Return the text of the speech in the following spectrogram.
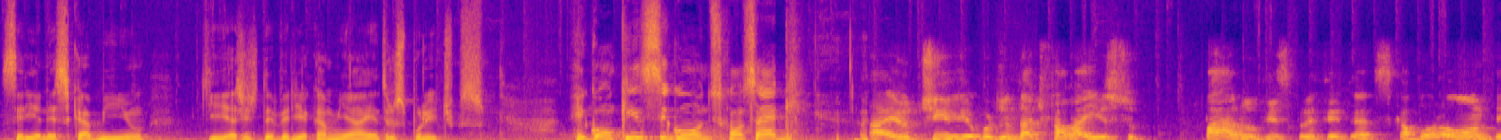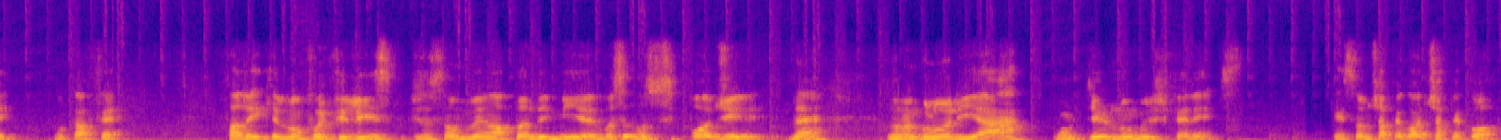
seria nesse caminho que a gente deveria caminhar entre os políticos. Rigon, 15 segundos, consegue? Ah, eu tive a oportunidade de falar isso para o vice-prefeito Edson Cabora ontem, no café. Falei que ele não foi feliz, porque já estamos vivendo uma pandemia. Você não se pode né, vangloriar por ter números diferentes. Questão de Chapecó de Chapecó.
